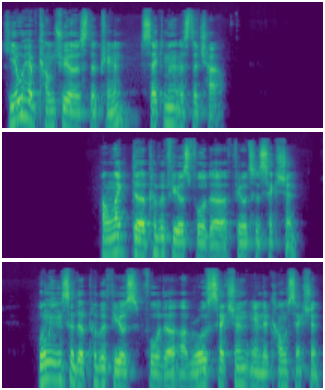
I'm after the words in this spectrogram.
Here we have country as the parent, segment as the child. Unlike the pivot fields for the filter section, when we insert the pivot fields for the uh, rows section and the count section,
